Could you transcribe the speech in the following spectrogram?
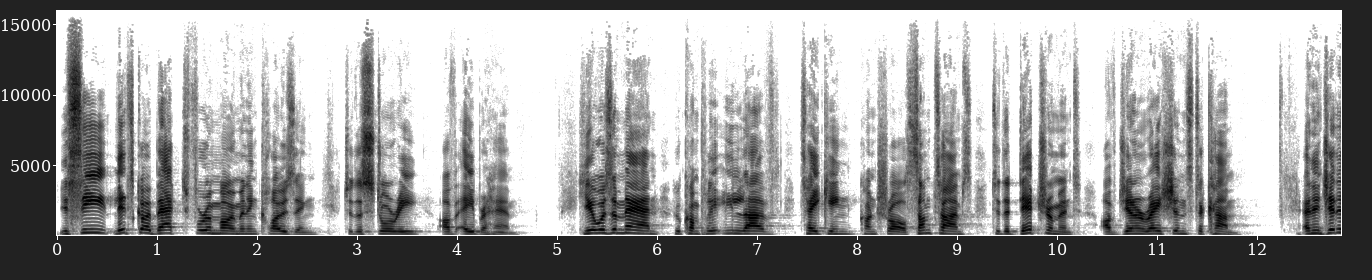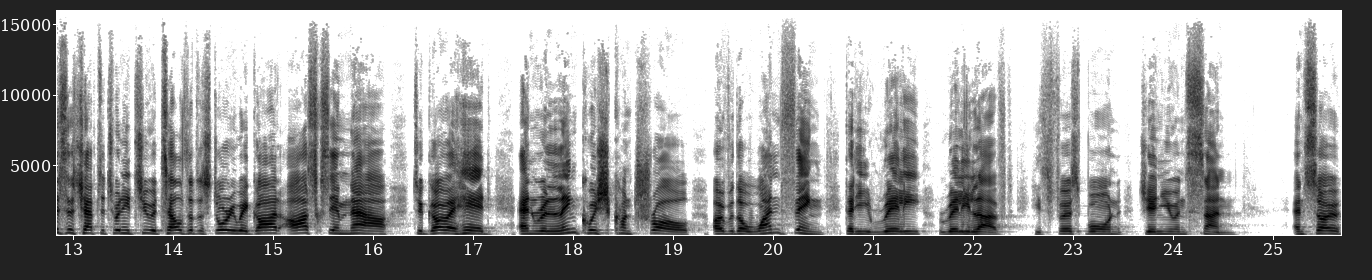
You see, let's go back for a moment in closing to the story of Abraham. Here was a man who completely loved taking control, sometimes to the detriment of generations to come. And in Genesis chapter 22, it tells of the story where God asks him now to go ahead and relinquish control over the one thing that he really, really loved his firstborn, genuine son. And so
